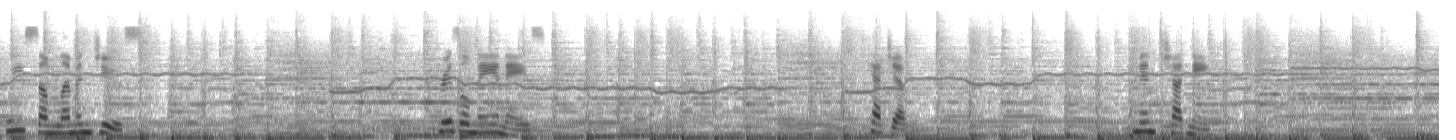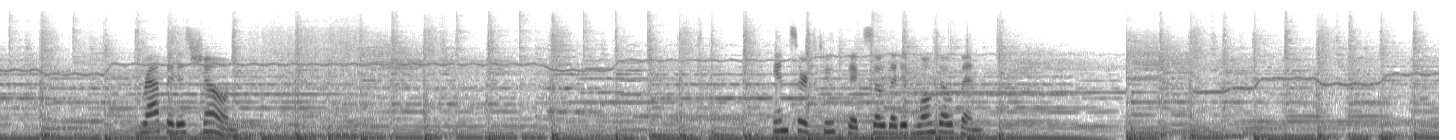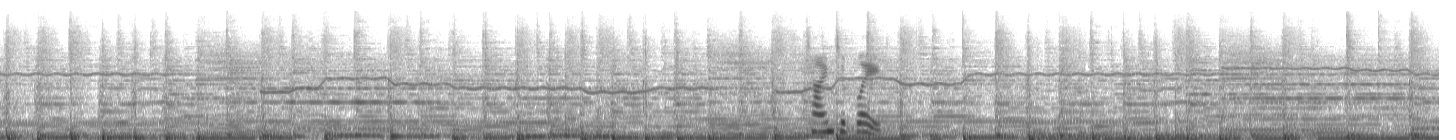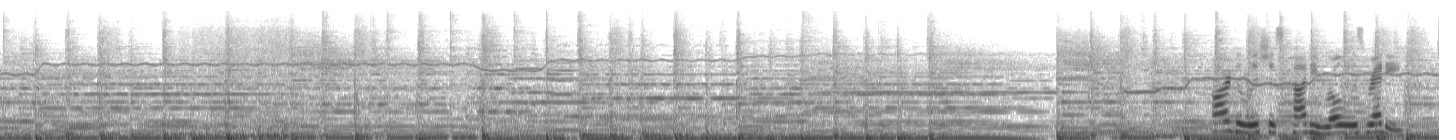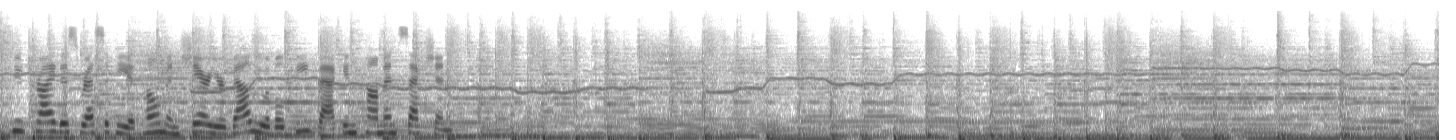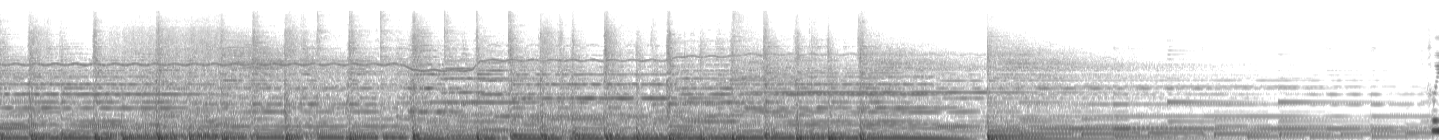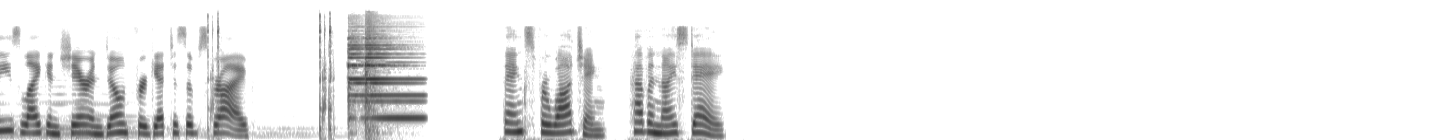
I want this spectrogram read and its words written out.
Squeeze some lemon juice. Drizzle mayonnaise. Ketchup. Mint chutney. Wrap it as shown. Insert toothpick so that it won't open. Time to plate. Our delicious kati roll is ready. Do try this recipe at home and share your valuable feedback in comment section. Please like and share and don't forget to subscribe. Thanks for watching. Have a nice day.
